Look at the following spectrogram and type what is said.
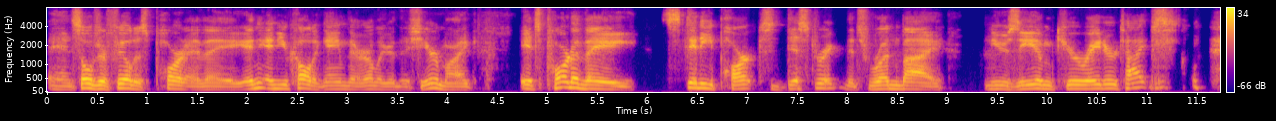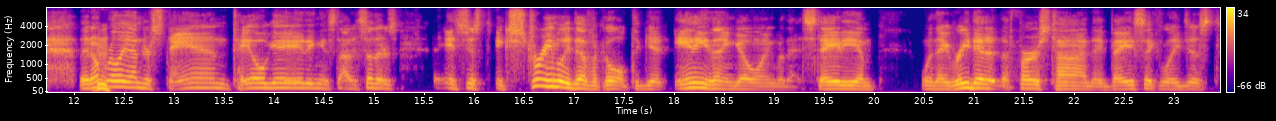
and Soldier Field is part of a and, and you called a game there earlier this year, Mike. It's part of a city parks district that's run by museum curator types. they don't hmm. really understand tailgating and stuff. So there's it's just extremely difficult to get anything going with that stadium when they redid it the first time, they basically just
